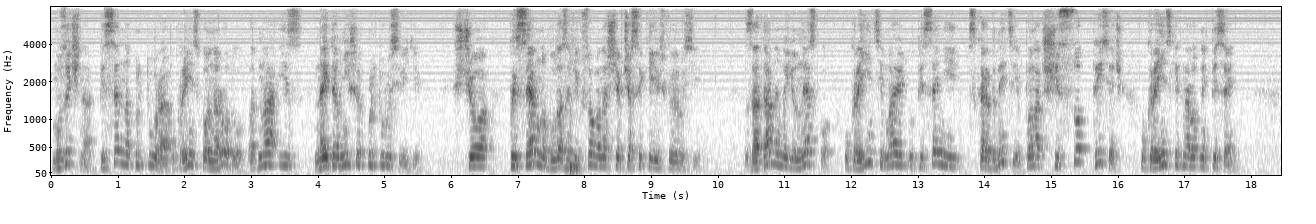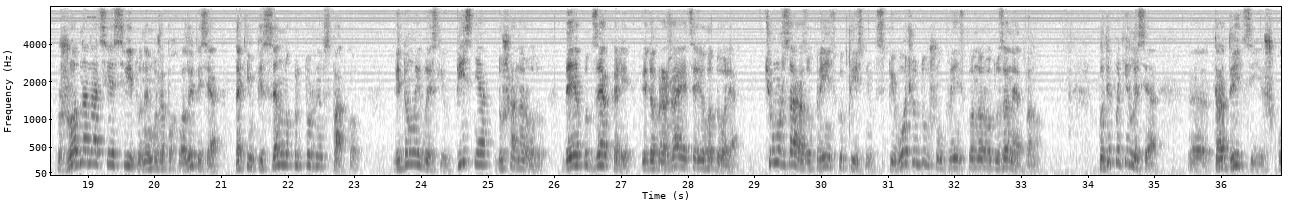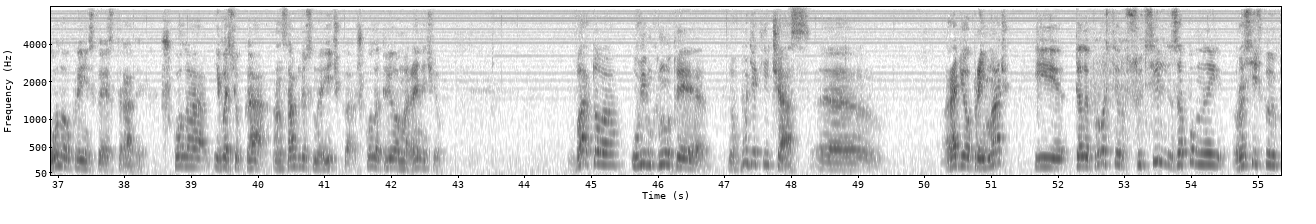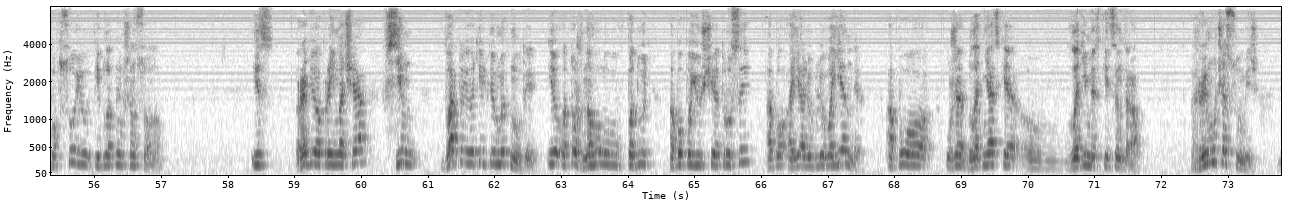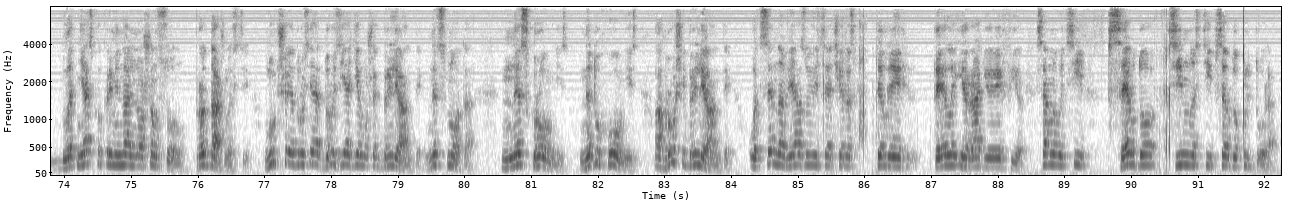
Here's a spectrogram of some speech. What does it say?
Музична пісенна культура українського народу одна із найдавніших культур у світі, що писемно була зафіксована ще в часи Київської Русі. За даними ЮНЕСКО, українці мають у пісенній скарбниці понад 600 тисяч українських народних пісень. Жодна нація світу не може похвалитися таким пісенно-культурним спадком. Відомий вислів пісня душа народу, де як у дзеркалі відображається його доля. Чому ж зараз українську пісню, співочу душу українського народу занедбано? Куди поділися е, традиції, школа української естради, школа Івасюка, ансамблю Смирічка, школа Тріо Мареничів? Варто увімкнути в будь-який час е, радіоприймач і телепростір суціль заповнений російською попсою і блатним шансоном. Із радіоприймача всім варто його тільки вмикнути. І отож на голову впадуть або поющі труси, або А я люблю воєнних, або уже блатняцьке Владимирський централ. Гримуча суміч блатняцько-кримінального шансону, продажності, лучшие друзья, друзья девушек бриллианты, не цнота, не скромність, не духовність, а гроші бриллианти. Оце нав'язується через теле, теле і радіоефір. Саме оці псевдоцінності і псевдокультура.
